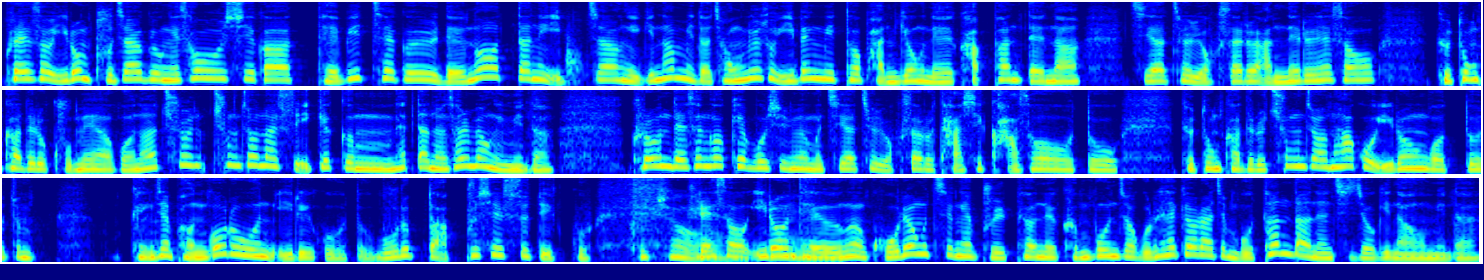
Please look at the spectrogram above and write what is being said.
그래서 이런 부작용에 서울시가 대비책을 내놓았다는 입장이긴 합니다. 정류소 200m 반경 내에 가판대나 지하철 역사를 안내를 해서 교통카드를 구매하거나 충, 충전할 수 있게끔 했다는 설명입니다. 그런데 생각해 보시면 뭐 지하철 역사로 다시 가서 또 교통카드를 충전하고 이런 것도 좀 굉장히 번거로운 일이고 또 무릎도 아프실 수도 있고 그렇죠. 그래서 이런 네. 대응은 고령층의 불편을 근본적으로 해결하지 못한다는 지적이 나옵니다.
